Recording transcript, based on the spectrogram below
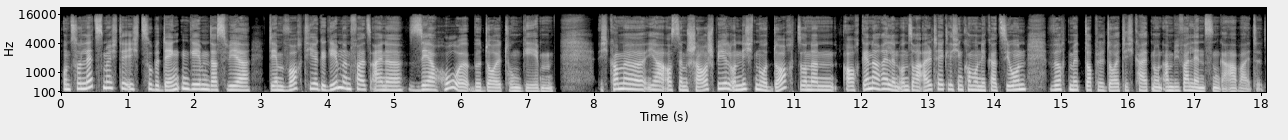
Und zuletzt möchte ich zu bedenken geben, dass wir dem Wort hier gegebenenfalls eine sehr hohe Bedeutung geben. Ich komme ja aus dem Schauspiel und nicht nur dort, sondern auch generell in unserer alltäglichen Kommunikation wird mit Doppeldeutigkeiten und Ambivalenzen gearbeitet.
